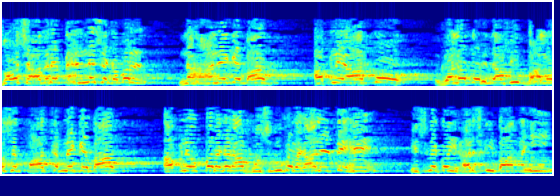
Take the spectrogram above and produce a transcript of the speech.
دو چادریں پہننے سے قبل، نہانے کے بعد، اپنے آپ کو غلط اور اضافی بالوں سے پاک کرنے کے بعد، اپنے اوپر اگر آپ خوشبو کو لگا لیتے ہیں، اس میں کوئی حرض کی بات نہیں۔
